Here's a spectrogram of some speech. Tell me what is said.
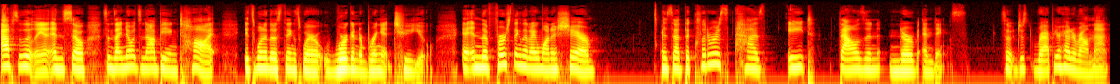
Absolutely. And, and, so, since I know it's not being taught, it's one of those things where we're going to bring it to you. And the first thing that I want to share is that the clitoris has 8,000 nerve endings. So just wrap your head around that.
